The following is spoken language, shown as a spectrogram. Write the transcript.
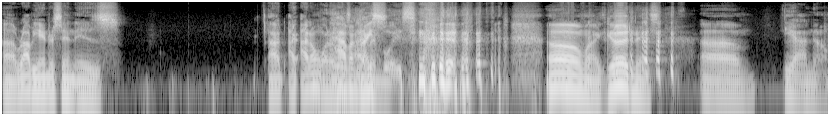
Uh, Robbie Anderson is. I, I, I don't One have a nice boys. Oh my goodness. um, yeah, no. All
